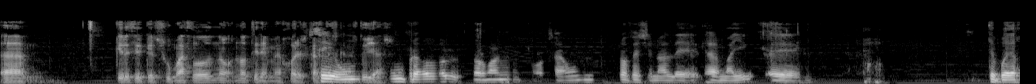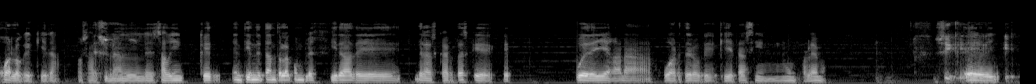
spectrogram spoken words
Um, quiero decir que su mazo no, no tiene mejores cartas sí, un, que las tuyas. Un pro normalmente, o sea, un profesional de, de Magic eh, te puede jugar lo que quiera. O sea, al Eso final es. es. alguien que entiende tanto la complejidad de, de las cartas que, que, puede llegar a jugarte lo que quiera sin ningún problema. Sí, que, eh,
